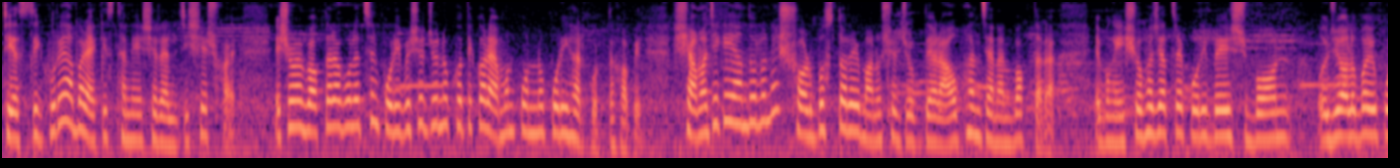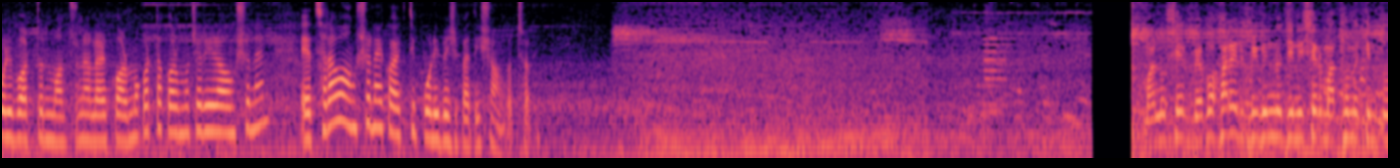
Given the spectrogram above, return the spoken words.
টিএসসি ঘুরে আবার একই স্থানে এসে র্যালিটি শেষ হয়। এ সময় বক্তারা বলেছেন, পরিবেশের জন্য ক্ষতিকর এমন পণ্য পরিহার করতে হবে। সামাজিক এই আন্দোলনে সর্বস্তরের মানুষের যোগ দেওয়ার আহ্বান জানান বক্তারা এবং এই শোভাযাত্রায় পরিবেশ, বন ও জলবায়ু পরিবর্তন মন্ত্রণালয়ের কর্মকর্তা কর্মচারীরা অংশ নেন। এছাড়াও অংশ নেয় কয়েকটি পরিবেশবাদী সংগঠন। মানুষের ব্যবহারের বিভিন্ন জিনিসের মাধ্যমে কিন্তু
